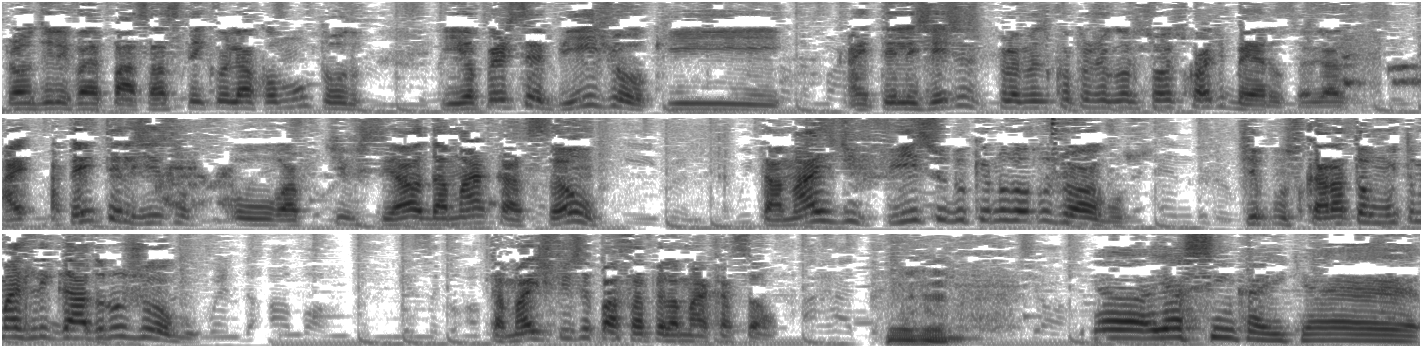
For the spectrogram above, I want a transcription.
pra onde ele vai passar, você tem que olhar como um todo. E eu percebi, Jô, que a inteligência, pelo menos quando eu tô jogando só o Squad Battle, tá ligado? A- Até a inteligência o artificial da marcação tá mais difícil do que nos outros jogos. Tipo, os caras estão muito mais ligados no jogo. Tá mais difícil passar pela marcação. Uhum. E, e assim, Kaique, é,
